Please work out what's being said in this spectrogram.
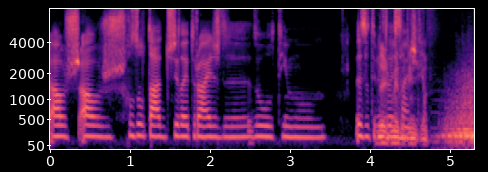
aos, aos resultados eleitorais de, do último das últimas 2021. eleições.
